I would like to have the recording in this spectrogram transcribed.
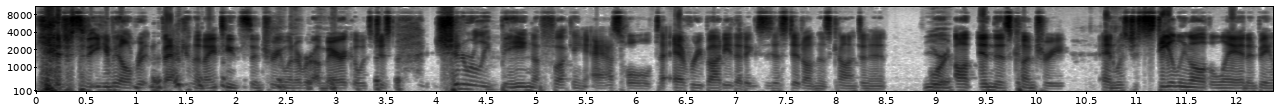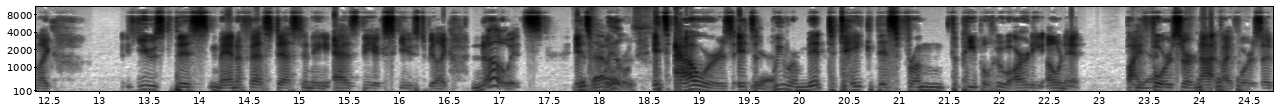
Yeah, just an email written back in the 19th century whenever America was just generally being a fucking asshole to everybody that existed on this continent Yeah. or in this country and was just stealing all the land and being like used this manifest destiny as the excuse to be like no it's it's, It's will ours. it's ours it's Yeah. we were meant to take this from the people who already own it by Yeah. force or not by force and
